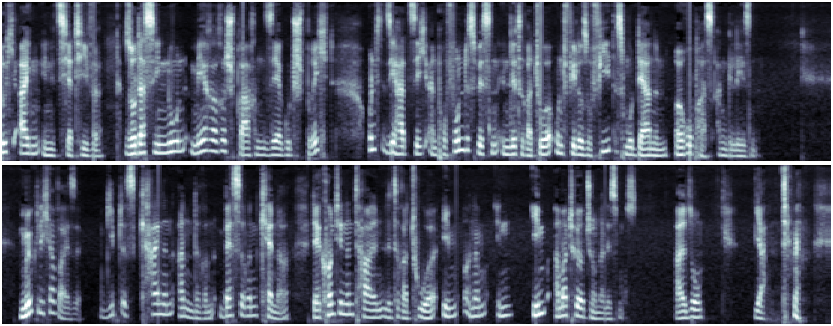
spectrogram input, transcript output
durch Eigeninitiative, so dass sie nun mehrere Sprachen sehr gut spricht und sie hat sich ein profundes Wissen in Literatur und Philosophie des modernen Europas angelesen. Möglicherweise gibt es keinen anderen besseren Kenner der kontinentalen Literatur im, im Amateurjournalismus. Also, ja,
